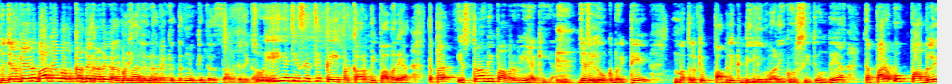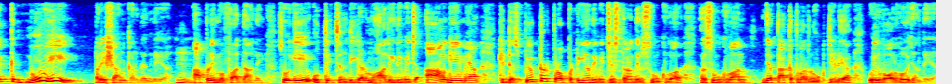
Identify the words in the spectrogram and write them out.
ਦੂਜੇ ਨੂੰ ਕਿਹਾ ਜਾਂਦਾ ਬਾਹਰ ਜਾਓ ਕਰਦੇ ਕਰਦੇ ਗੱਲ ਬਣੀ ਪਤਾ ਨਹੀਂ ਹੁੰਦਾ ਨਾ ਕਿੱਧਰ ਨੂੰ ਕਿੱਧਰ ਸਨਕ ਜੇ ਸੋ ਇਹੀ ਹੈ ਚੀਜ਼ ਇੱਥੇ ਕਈ ਪ੍ਰਕਾਰ ਦੀ ਪਾਵਰ ਆ। ਤਾਂ ਪਰ ਇਸ ਤਰ੍ਹਾਂ ਦੀ ਪਾਵਰ ਵੀ ਹੈਗੀ ਆ। ਜਿਹੜੇ ਲੋਕ ਬੈਠੇ ਮਤਲਬ ਕਿ ਪਬਲਿਕ ਡੀਲਿੰਗ ਵਾਲੀ ਕੁਰਸੀ ਤੇ ਹੁੰਦੇ ਆ ਤਾਂ ਪਰ ਉਹ ਪਬਲਿਕ ਨੂੰ ਹੀ ਪਰੇਸ਼ਾਨ ਕਰ ਦਿੰਦੇ ਆ, ਆਪਣੇ ਮਫਾਦਾਂ ਲਈ। ਸੋ ਇਹ ਉੱਥੇ ਚੰਡੀਗੜ੍ਹ ਮੋਹਾਲੀ ਦੇ ਵਿੱਚ ਆਮ ਗੇਮ ਆ ਕਿ ਡਿਸਪਿਊਟਡ ਪ੍ਰਾਪਰਟੀਆਂ ਦੇ ਵਿੱਚ ਇਸ ਤਰ੍ਹਾਂ ਦੇ ਰਸੂਖਵਾ, ਰਸੂਖਵਾਨ ਜਾਂ ਤਾਕਤਵਰ ਲੋਕ ਜਿਹੜੇ ਆ, ਉਹ ਇਨਵੋਲਵ ਹੋ ਜਾਂਦੇ ਆ।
